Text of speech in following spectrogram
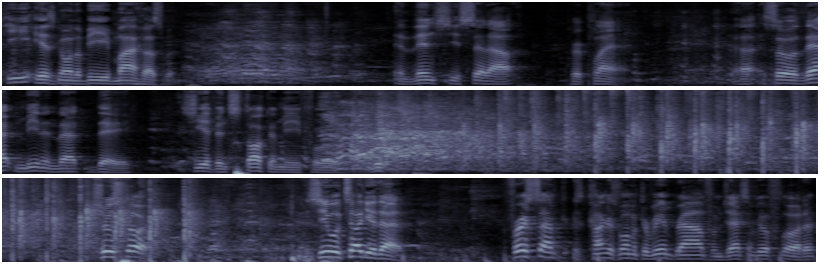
he is going to be my husband. And then she set out her plan. Uh, so that meeting that day, she had been stalking me for weeks. True story. She will tell you that. First time Congresswoman Corrine Brown from Jacksonville, Florida,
